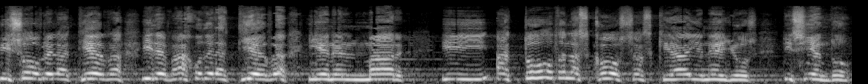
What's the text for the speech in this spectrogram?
y sobre la tierra y debajo de la tierra y en el mar y a todas las cosas que hay en ellos, diciendo,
